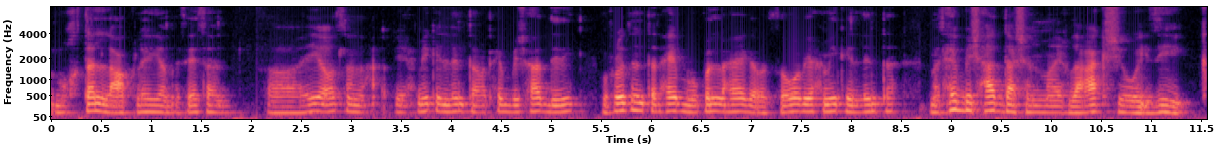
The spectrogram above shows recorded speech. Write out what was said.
مختل عقليا أساسا. فهي أصلا بيحميك اللي أنت ما تحبش حد دي. المفروض أنت تحبه وكل حاجة بس هو بيحميك اللي أنت ما تحبش حد عشان ما يخدعكش ويأذيك.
